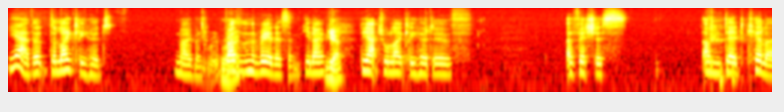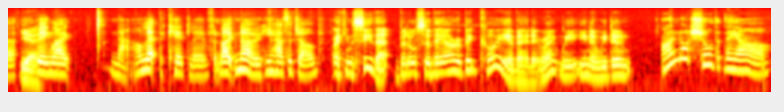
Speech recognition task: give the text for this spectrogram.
yeah the the likelihood moment r- rather than the realism. You know Yeah, the actual likelihood of a vicious undead killer Yeah. being like, nah, I'll let the kid live. Like, no, he has a job. I can see that, but also they are a bit coy about it, right? We, you know, we don't. I'm not sure that they are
